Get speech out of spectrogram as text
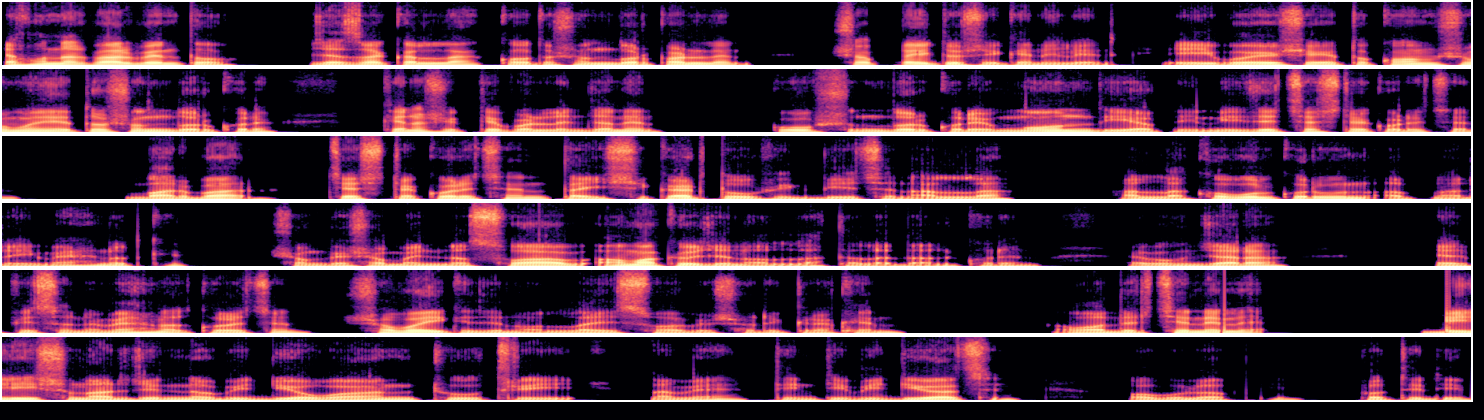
এখন আর পারবেন তো? জাযাকাল্লাহ, কত সুন্দর পারলেন। সবটাই তো শিখে নিলেন। এই বয়সে এত কম সময়ে এত সুন্দর করে কেন শিখতে পারলেন জানেন? খুব সুন্দর করে মন দিয়ে আপনি নিজে চেষ্টা করেছেন, বারবার চেষ্টা করেছেন, তাই শিকার তৌফিক দিয়েছেন আল্লাহ। আল্লাহ কবুল করুন, আপনার এই মেহনতকে। সঙ্গে সামান্য সব আমাকেও যেন আল্লাহ তালা দান করেন এবং যারা এর পিছনে মেহনত করেছেন, সবাইকে যেন আল্লাহ সবে শরিক রাখেন। আমাদের চ্যানেলে ডেইলি শোনার জন্য ভিডিও ওয়ান, টু, থ্রি নামে তিনটি ভিডিও আছে। ওগুলো আপনি প্রতিদিন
